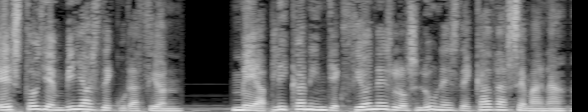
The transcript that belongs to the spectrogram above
Estoy en vías de curación. Me aplican inyecciones los lunes de cada semana.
